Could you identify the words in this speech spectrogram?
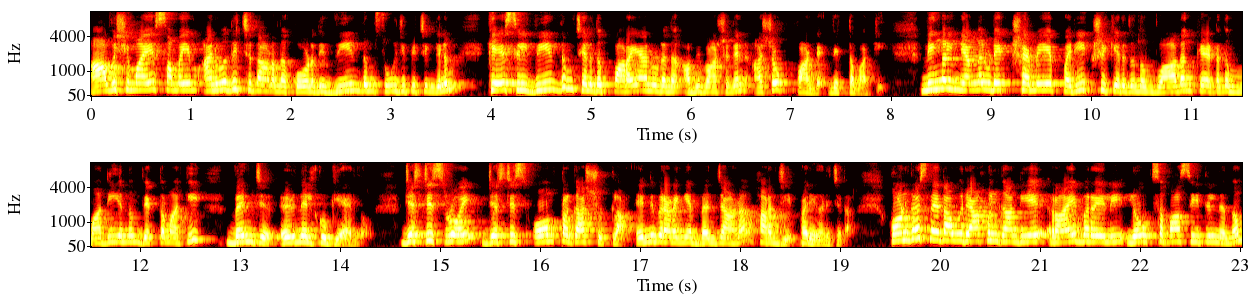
ആവശ്യമായ സമയം അനുവദിച്ചതാണെന്ന് കോടതി വീണ്ടും സൂചിപ്പിച്ചെങ്കിലും കേസിൽ വീണ്ടും ചിലത് പറയാനുണ്ടെന്ന് അഭിഭാഷകൻ അശോക് പാണ്ഡെ വ്യക്തമാക്കി. നിങ്ങൾ ഞങ്ങളുടെ ക്ഷമയെ പരീക്ഷിക്കരുതെന്നും വാദം കേട്ടത് മതിയെന്നും വ്യക്തമാക്കി ബെഞ്ച് എഴുന്നേൽക്കുകയായിരുന്നു. ജസ്റ്റിസ് റോയ് ജസ്റ്റിസ് ഓം പ്രകാശ് ശുക്ല എന്നിവരടങ്ങിയ ബെഞ്ചാണ് ഹർജി പരിഗണിച്ചത്. കോൺഗ്രസ് നേതാവ് രാഹുൽ ഗാന്ധിയെ റായ്ബറേലി ലോക്സഭാ സീറ്റിൽ നിന്നും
